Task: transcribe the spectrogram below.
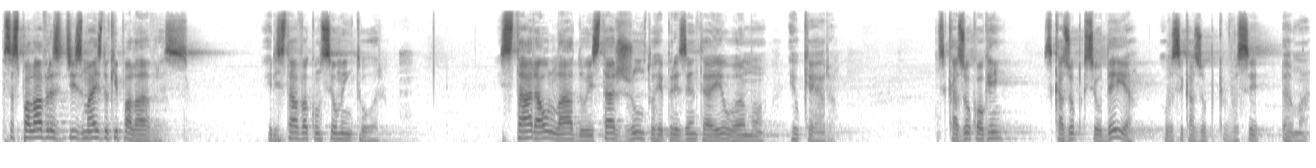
essas palavras diz mais do que palavras. Ele estava com seu mentor. Estar ao lado, estar junto representa eu amo, eu quero. Você casou com alguém? Você casou porque você odeia? Ou você casou porque você ama.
